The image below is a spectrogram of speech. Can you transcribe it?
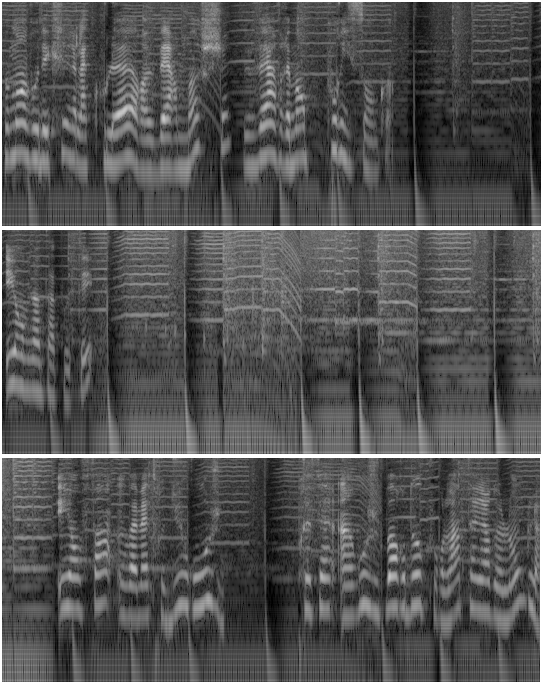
Comment vous décrire la couleur vert moche Vert vraiment pourrissant quoi. Et on vient tapoter. Et enfin, on va mettre du rouge. préfère un rouge bordeaux pour l'intérieur de l'ongle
